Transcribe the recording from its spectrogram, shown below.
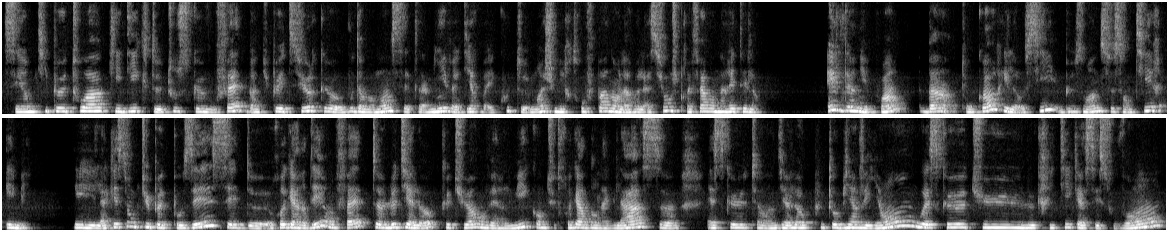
c'est un petit peu toi qui dicte tout ce que vous faites, ben, tu peux être sûr qu'au bout d'un moment, cette amie va dire bah, écoute, moi je m'y retrouve pas dans la relation, je préfère en arrêter là. Et le dernier point, ben, ton corps, il a aussi besoin de se sentir aimé. Et la question que tu peux te poser, c'est de regarder en fait le dialogue que tu as envers lui. Quand tu te regardes dans la glace. Est-ce que tu as un dialogue plutôt bienveillant ou est-ce que tu le critiques assez souvent?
